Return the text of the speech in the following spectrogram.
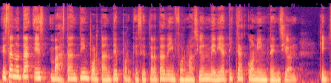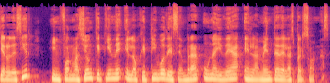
Esta nota es bastante importante porque se trata de información mediática con intención. ¿Qué quiero decir? Información que tiene el objetivo de sembrar una idea en la mente de las personas.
